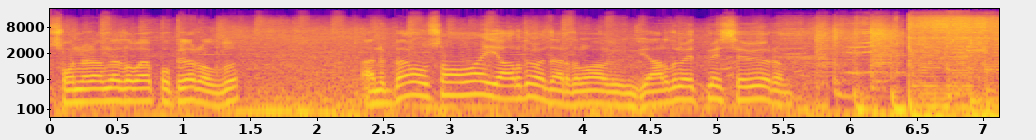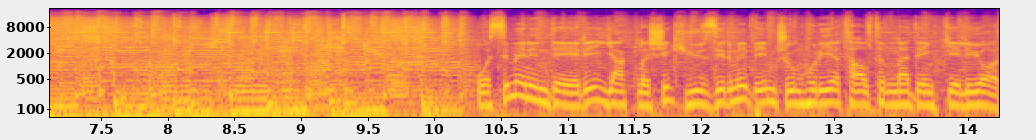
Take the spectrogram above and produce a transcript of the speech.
Son dönemlerde bayağı popüler oldu. Hani ben olsam ama yardım ederdim abi. Yardım etmeyi seviyorum. Osimen'in değeri yaklaşık 120 bin Cumhuriyet altınına denk geliyor.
